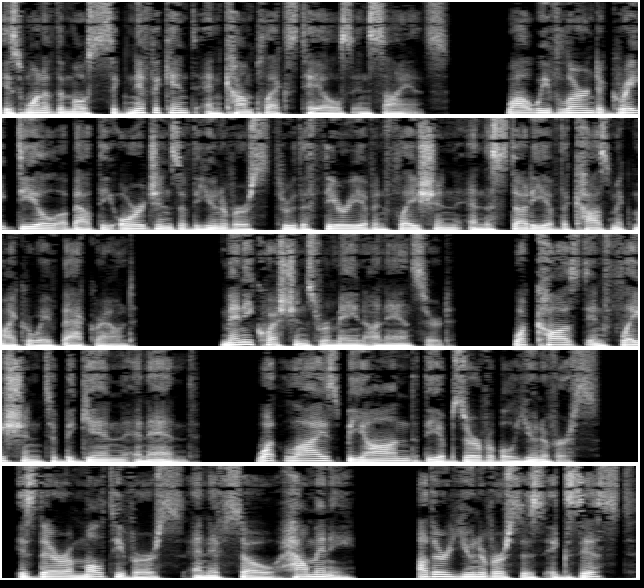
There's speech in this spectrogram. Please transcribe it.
is one of the most significant and complex tales in science. While we've learned a great deal about the origins of the universe through the theory of inflation and the study of the cosmic microwave background, many questions remain unanswered. What caused inflation to begin and end? What lies beyond the observable universe? Is there a multiverse, and if so, how many? Other universes exist?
